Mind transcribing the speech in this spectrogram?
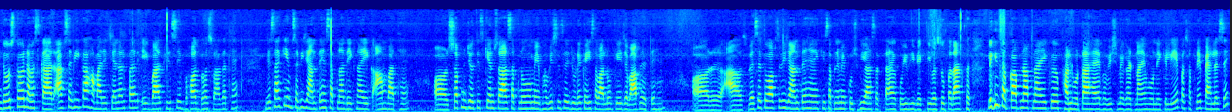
दोस्तों, नमस्कार। आप सभी का हमारे चैनल पर एक बार फिर से बहुत बहुत स्वागत है। जैसा कि हम सभी जानते हैं, सपना देखना एक आम बात है और स्वप्न ज्योतिष के अनुसार सपनों में भविष्य से जुड़े कई सवालों के जवाब रहते हैं। और वैसे तो आप सभी जानते हैं कि सपने में कुछ भी आ सकता है, कोई भी व्यक्ति, वस्तु, पदार्थ, लेकिन सबका अपना अपना एक फल होता है भविष्य में घटनाएँ होने के लिए। पर सपने पहले से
